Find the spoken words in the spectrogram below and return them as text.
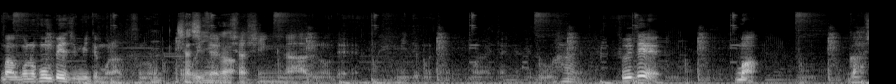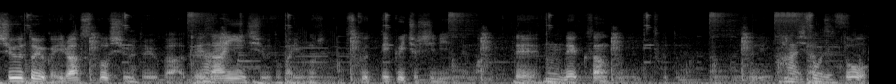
まあこのホームページ見てもらうとその、ん。写真が。写真があるので見てもらいもらいたいんだけど、はい。それでまあ画集というかイラスト集というかデザイン集とかいうのを作っていく一応シリーズでもあって、うん。で草野君にも作ってもらったんですよね、はい T シャツと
